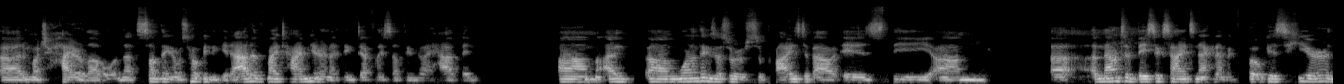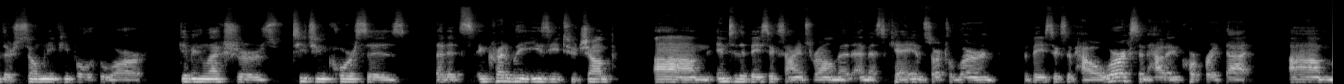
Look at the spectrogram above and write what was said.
at a much higher level. And that's something I was hoping to get out of my time here, and I think definitely something that I have been. Um, I um, one of the things I was sort of surprised about is the um, uh, amount of basic science and academic focus here. There's so many people who are giving lectures, teaching courses that it's incredibly easy to jump um, into the basic science realm at MSK and start to learn the basics of how it works and how to incorporate that um,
